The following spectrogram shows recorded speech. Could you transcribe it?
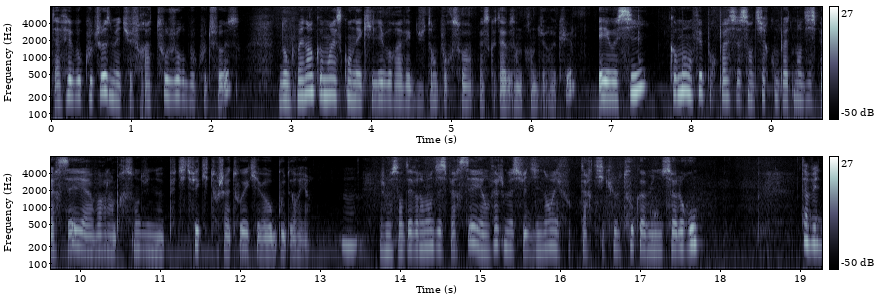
tu as fait beaucoup de choses, mais tu feras toujours beaucoup de choses. Donc maintenant, comment est-ce qu'on équilibre avec du temps pour soi parce que tu as besoin de prendre du recul? Et aussi, Comment on fait pour pas se sentir complètement dispersé et avoir l'impression d'une petite fille qui touche à tout et qui va au bout de rien mm. Je me sentais vraiment dispersée et en fait je me suis dit non, il faut que tu articules tout comme une seule roue. Avais,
